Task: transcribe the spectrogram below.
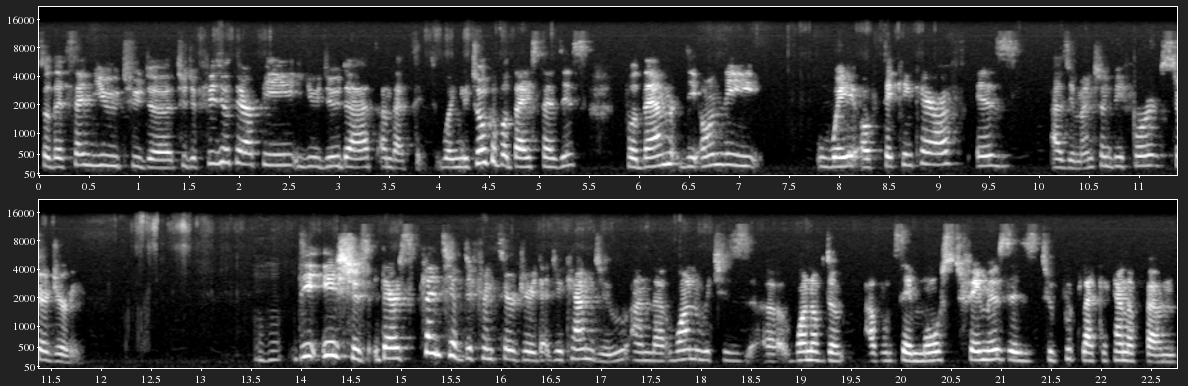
so they send you to the to the physiotherapy, you do that, and that's it. When you talk about diastasis, for them, the only way of taking care of is, as you mentioned before, surgery. Mm-hmm. The issues there's plenty of different surgery that you can do, and the one which is uh, one of the I would say most famous is to put like a kind of um,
